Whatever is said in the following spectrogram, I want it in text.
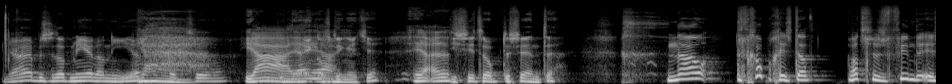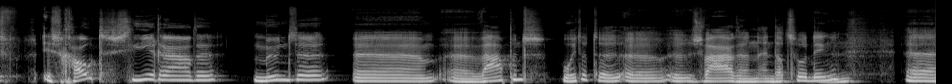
ja, hebben ze dat meer dan hier? Ja. Dat, eh, ja, dat ja, Engels ja. dingetje. ja dat- Die zitten op de centen. Nou, het grappige is dat wat ze vinden is, is goud, sieraden, munten, ehm, eh, wapens, hoe heet dat, zwaarden en dat soort dingen. Eh,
